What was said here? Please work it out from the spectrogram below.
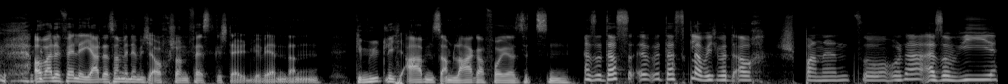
auf alle Fälle, ja, das haben wir nämlich auch schon festgestellt. Wir werden dann gemütlich abends am Lagerfeuer sitzen. Also das, äh, das glaube ich, wird auch spannend, so, oder? Also wie,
